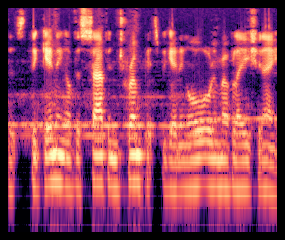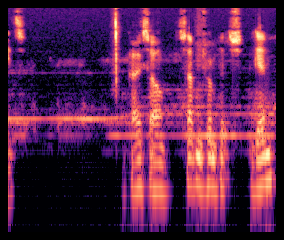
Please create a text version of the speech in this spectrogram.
the beginning of the seven trumpets beginning all in Revelation 8. Okay, so seven trumpets begin,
